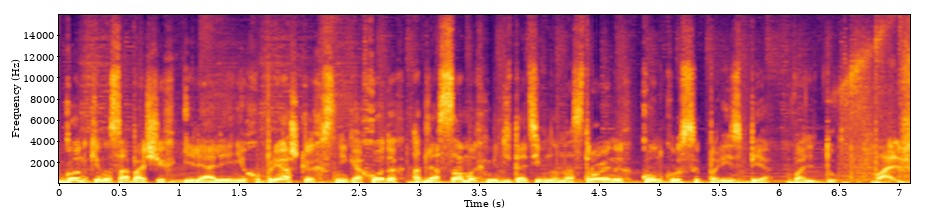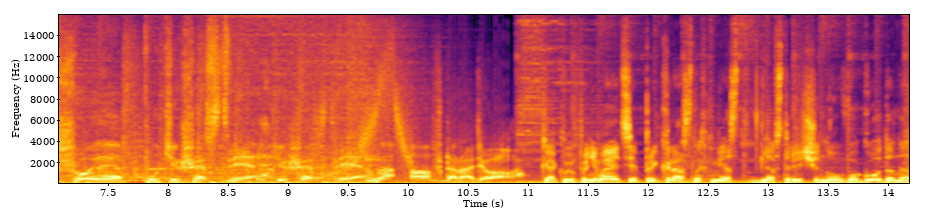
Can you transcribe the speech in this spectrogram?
Гонки на собачьих или оленьих упряжках, снегоходах, а для самых медитативно настроенных конкурсы по резьбе во льду. Большое путешествие. Путешествие на Авторадио. Как вы понимаете, прекрасных мест для встречи Нового года на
